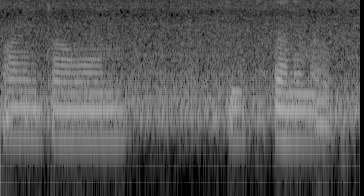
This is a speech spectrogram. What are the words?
Find down animals.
